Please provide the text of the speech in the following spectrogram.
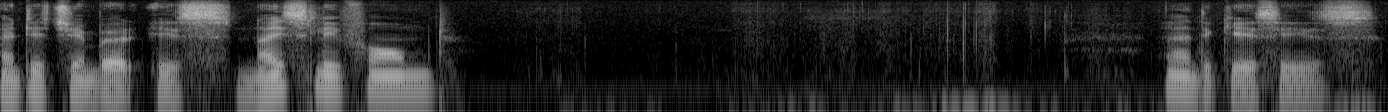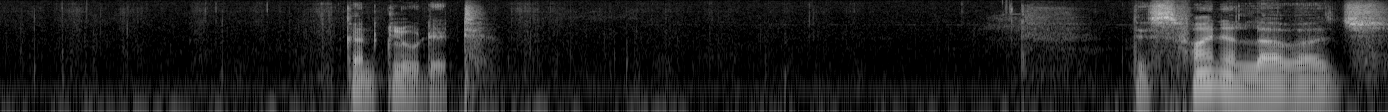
Antechamber is nicely formed and the case is concluded this final lavage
